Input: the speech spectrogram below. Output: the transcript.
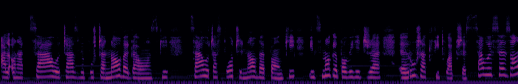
ale ona cały czas wypuszcza nowe gałązki, cały czas tłoczy nowe pąki, więc mogę powiedzieć, że y, róża kwitła przez cały sezon,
